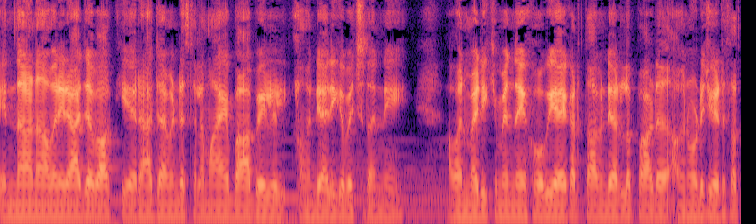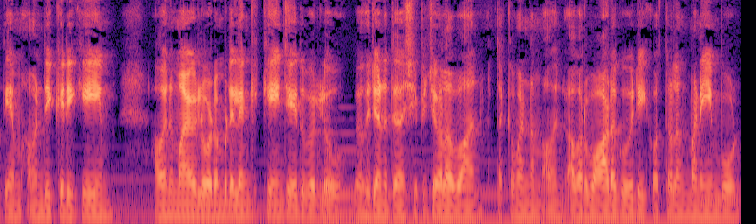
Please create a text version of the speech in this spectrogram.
എന്നാണ് അവനെ രാജാവാക്കിയ രാജാവിന്റെ സ്ഥലമായ ബാബേലിൽ അവന്റെ അരികെ വെച്ച് തന്നെ. അവൻ മരിക്കുമെന്ന് ഹോബിയായ കർത്താവിന്റെ അരുളപ്പാട് അവനോട് ചെയ്ത സത്യം അവൻ ധിക്കരിക്കുകയും അവനുമായുള്ള ഉടമ്പടി ലംഘിക്കുകയും ചെയ്തുവല്ലോ. ബഹുജനത്തെ നശിപ്പിച്ചു കളവാൻ തക്കവണ്ണം അവൻ അവർ വാടകൂരി കൊത്തളം പണിയുമ്പോൾ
